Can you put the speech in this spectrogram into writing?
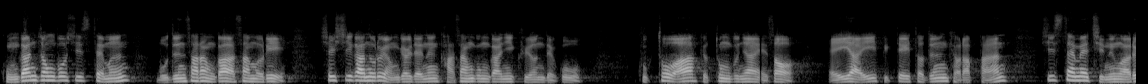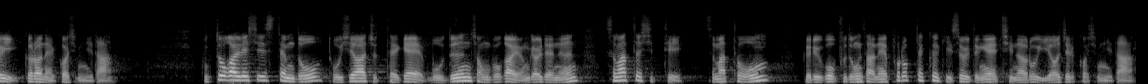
공간 정보 시스템은 모든 사람과 사물이 실시간으로 연결되는 가상 공간이 구현되고 국토와 교통 분야에서 AI, 빅데이터 등 결합한 시스템의 지능화를 이끌어낼 것입니다. 국토관리 시스템도 도시와 주택의 모든 정보가 연결되는 스마트 시티, 스마트 홈, 그리고 부동산의 프롭테크 기술 등의 진화로 이어질 것입니다.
